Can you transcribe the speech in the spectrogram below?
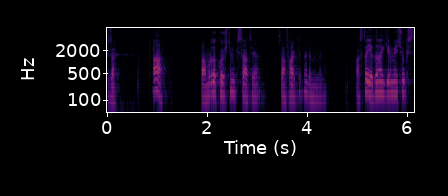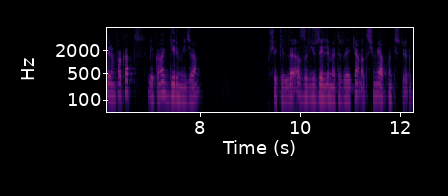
Güzel. Aa, ben burada koştum 2 saat ya. Sen fark etmedin mi beni? Aslında yakına girmeyi çok isterim fakat yakına girmeyeceğim. Bu şekilde hazır 150 metredeyken atışımı yapmak istiyorum.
